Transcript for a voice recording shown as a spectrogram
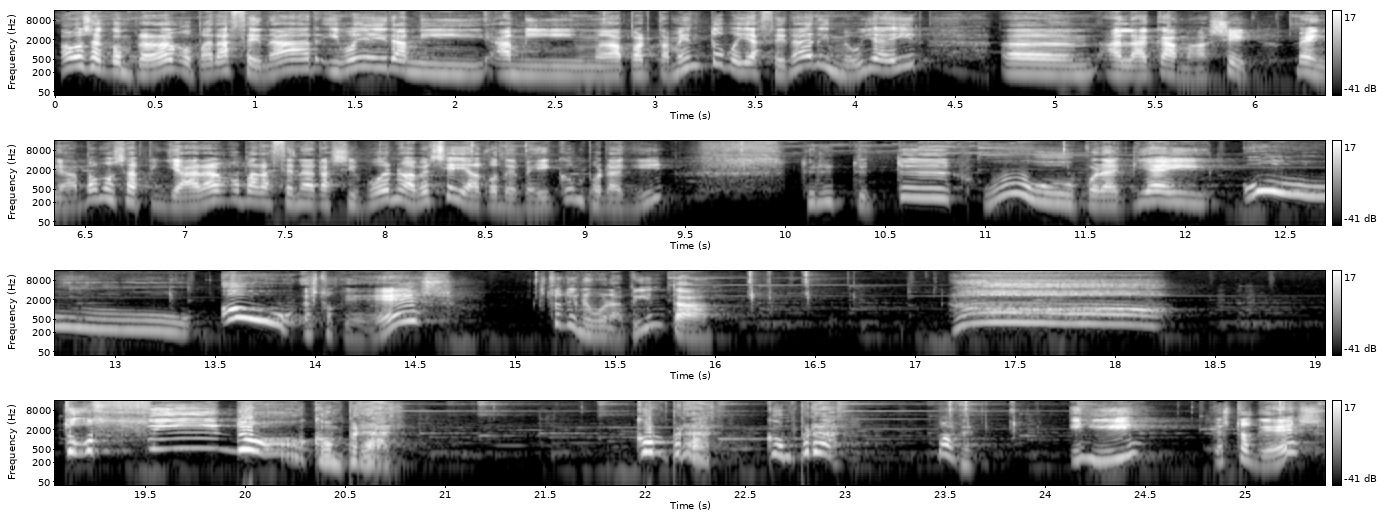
Vamos a comprar algo para cenar. Y voy a ir a mi, a mi apartamento. Voy a cenar y me voy a ir em, a la cama. Sí, venga, vamos a pillar algo para cenar así bueno. A ver si hay algo de bacon por aquí. Uh, por aquí hay... Uh, uh, ¿esto qué es? Esto tiene buena pinta. ¡Oh! ¡Tocino! Comprar. Comprar, comprar. Vale. ¿Y esto qué es?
